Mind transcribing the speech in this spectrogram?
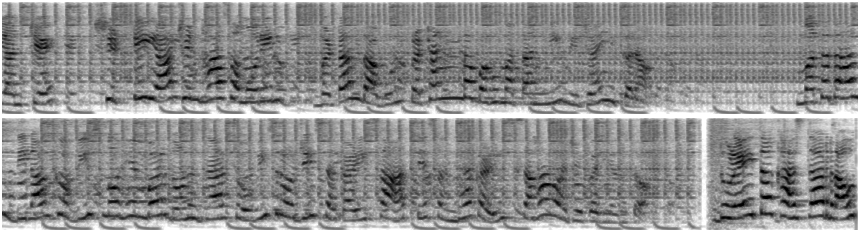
यांचे शिट्टी या चिन्हासमोरील बटन दाबून प्रचंड बहुमतांनी विजयी करा. मतदान दिनांक वीस नोव्हेंबर दोन हजार चोवीस रोजी सकाळी सात ते संध्याकाळी सहा वाजेपर्यंत. धुळे इथं खासदार राऊत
